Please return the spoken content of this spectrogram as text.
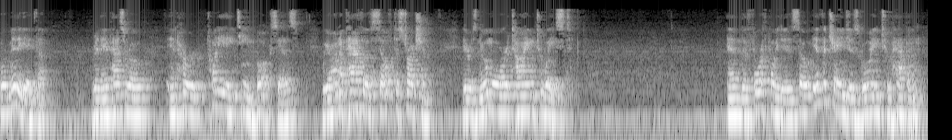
or mitigate them. Renee Passereau, in her 2018 book, says, We are on a path of self destruction. There is no more time to waste. And the fourth point is so if a change is going to happen,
